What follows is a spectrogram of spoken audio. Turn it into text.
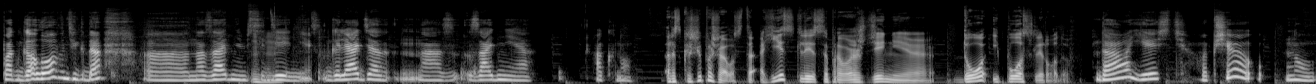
подголовник, да, э, на заднем угу. сидении, глядя на заднее окно. Расскажи, пожалуйста, а есть ли сопровождение до и после родов? Да, есть. Вообще, ну,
